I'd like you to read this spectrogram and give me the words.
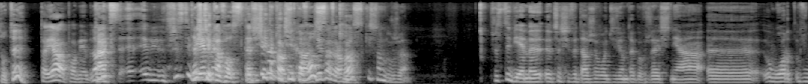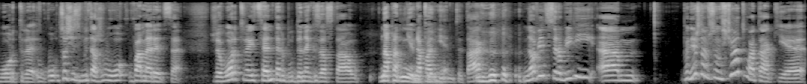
To ty. To ja opowiem. No Tak. więc e, e, wszyscy Też wiemy... ciekawostka. Też Dzisiaj takie ciekawostki. Ciekawostki są duże. Wszyscy wiemy, e, co się wydarzyło 9 września e, w World Trade, co się wydarzyło w Ameryce. Że World Trade Center budynek został Napadnięty. napadnięty, tak? No więc robili, em, ponieważ tam są światła takie,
